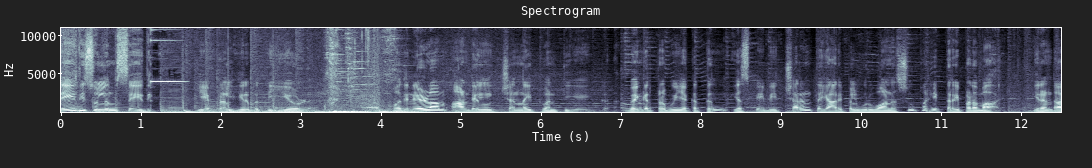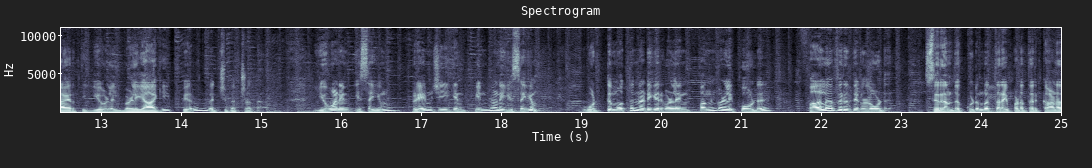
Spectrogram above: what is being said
தேதி சொல்லும் செய்தி ஏப்ரல் இருபத்தி ஏழு பதினேழாம் ஆண்டில் சென்னை டுவெண்ட்டி எயிட். வெங்கட் பிரபு இயக்கத்தில் எஸ்பிபி சரண் தயாரிப்பில் உருவான சூப்பர் ஹிட் திரைப்படமாய் இரண்டாயிரத்தி ஏழில் வெளியாகி பெரும் வெற்றி பெற்றது. யுவனின் இசையும் பிரேம்ஜியின் பின்னணி இசையும் ஒட்டுமொத்த நடிகர்களின் பங்களிப்போடு பல விருதுகளோடு சிறந்த குடும்ப திரைப்படத்திற்கான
